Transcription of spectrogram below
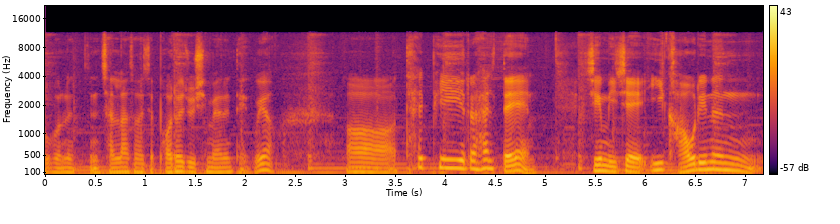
부분을 잘라서 이제 버려주시면 되고요. 어, 탈피를 할 때 지금 이제 이 가오리는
